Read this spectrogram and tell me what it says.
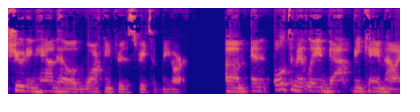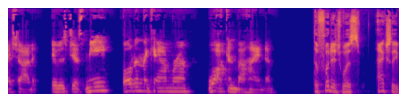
shooting handheld walking through the streets of New York. Um, and ultimately, that became how I shot it. It was just me holding the camera, walking behind him. The footage was actually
